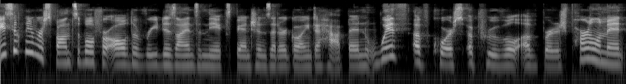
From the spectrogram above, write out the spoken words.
basically responsible for all the redesigns and the expansions that are going to happen, with, of course, approval of British Parliament,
